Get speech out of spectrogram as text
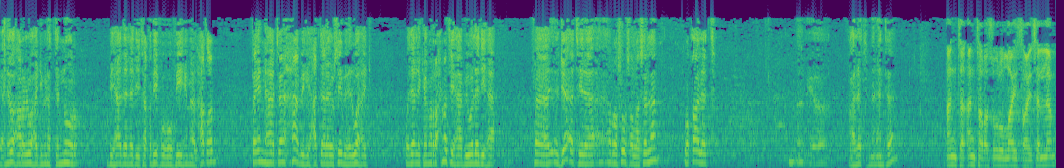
يعني ظهر الوهج من التنور بهذا الذي تقذفه فيه من الحطب فإنها تنحى به حتى لا يصيبه الوهج وذلك من رحمتها بولدها. فجاءت إلى الرسول صلى الله عليه وسلم وقالت قالت من أنت؟ أنت أنت رسول الله صلى الله عليه وسلم؟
